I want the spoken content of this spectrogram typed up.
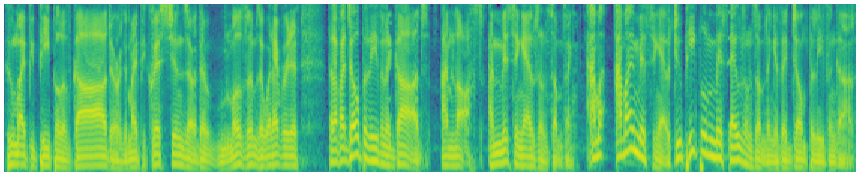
who might be people of God or they might be Christians or they're Muslims or whatever it is, that if I don't believe in a God, I'm lost. I'm missing out on something. Am I, am I missing out? Do people miss out on something if they don't believe in God?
